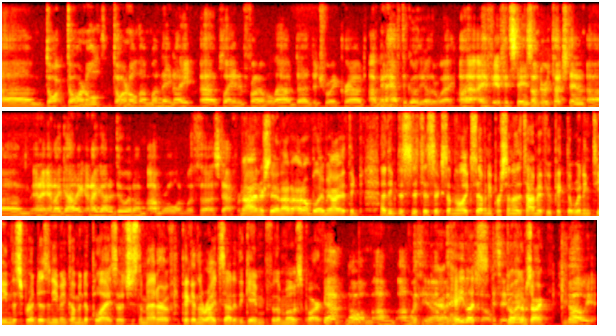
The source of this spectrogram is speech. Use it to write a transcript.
Um, Dar- Darnold, Darnold on Monday night uh, playing in front of a loud uh, Detroit crowd. I'm gonna have to go the other way. Uh, if, if it stays under a touchdown, um, and, and I got to and I got to do it, I'm, I'm rolling with uh, Stafford. No, I understand. I don't, I don't blame you. I think I think the statistics something like seventy percent of the time, if you pick the winning team, the spread doesn't even come into play. So it's just a matter of picking the right side of the game for the most part. Yeah, no, I'm, I'm, I'm with you. I'm with Hey, you. let's So it's- go ahead. I'm sorry. You know, it-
